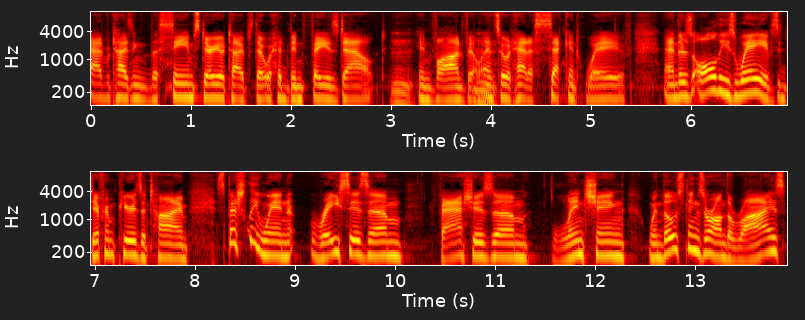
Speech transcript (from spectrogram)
advertising the same stereotypes that had been phased out in vaudeville. And so it had a second wave. And there's all these waves different periods of time, especially when racism, fascism, lynching, when those things are on the rise,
